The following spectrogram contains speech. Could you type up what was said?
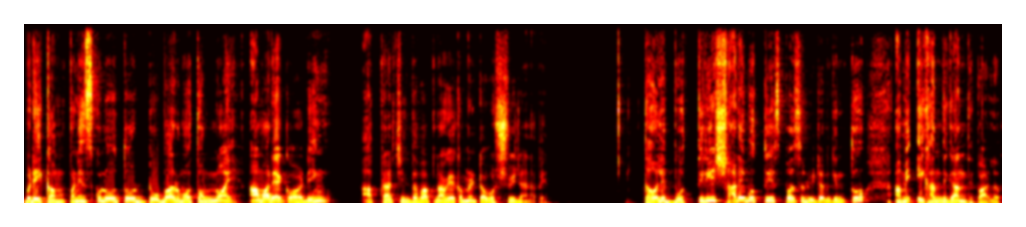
বাট এই কোম্পানিজগুলো তো ডোবার মতন নয়। আমার অ্যাকর্ডিং আপনার চিন্তাভাবনা আমাকে কমেন্টে অবশ্যই জানাবে তাহলে বত্রিশ, সাড়ে বত্রিশ পার্সেন্ট রিটার্ন কিন্তু আমি এখান থেকে আনতে পারলাম।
